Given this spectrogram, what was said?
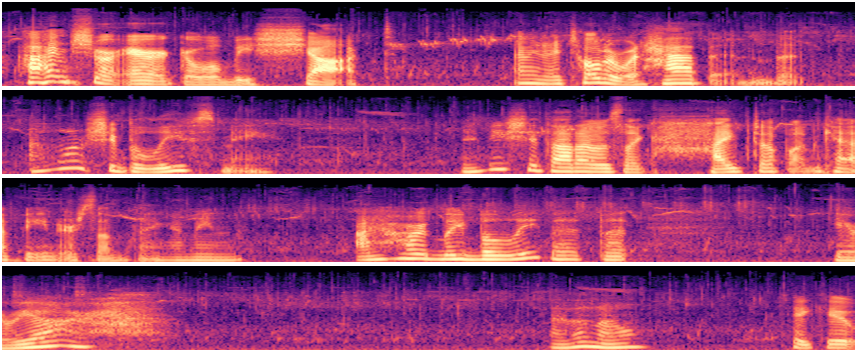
I'm sure Erica will be shocked. I mean, I told her what happened, but I don't know if she believes me. Maybe she thought I was like hyped up on caffeine or something. I mean, I hardly believe it, but here we are. I don't know. Take it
